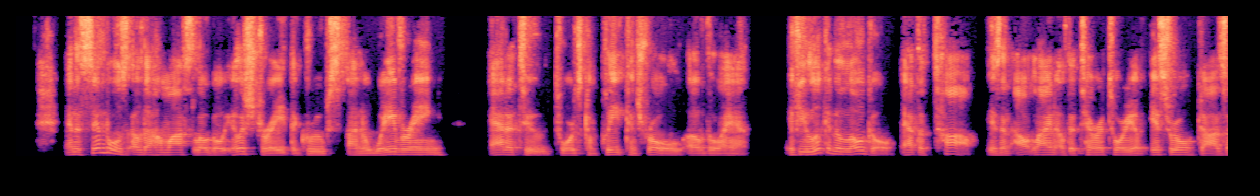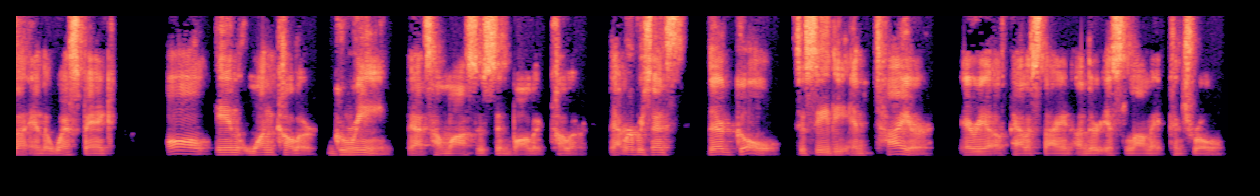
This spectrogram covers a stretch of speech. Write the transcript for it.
And the symbols of the Hamas logo illustrate the group's unwavering attitude towards complete control of the land. If you look at the logo at the top is an outline of the territory of Israel, Gaza, and the West Bank, all in one color, green. That's Hamas's symbolic color. That represents their goal to see the entire area of Palestine under Islamic control.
